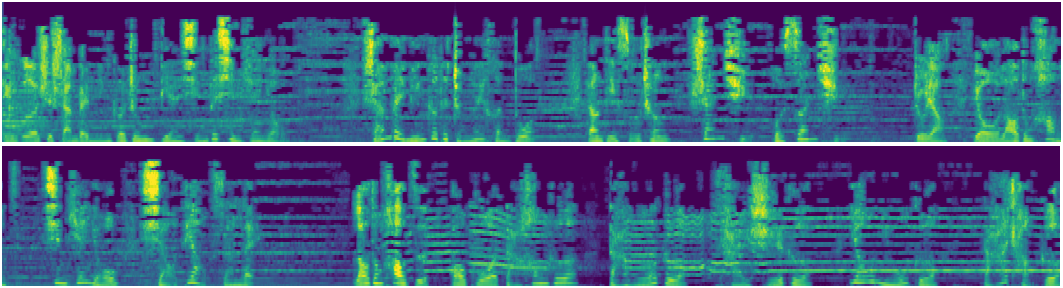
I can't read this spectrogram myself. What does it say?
情歌是陕北民歌中典型的信天游。陕北民歌的种类很多，当地俗称山曲或酸曲，主要有劳动号子、信天游、小调三类。劳动号子包括打夯歌、打鹅歌、采石歌、邀牛歌、打场歌；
